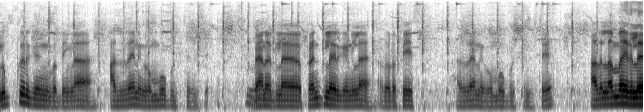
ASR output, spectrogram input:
லுக் இருக்குங்க பார்த்தீங்களா அதுதான் எனக்கு ரொம்ப பிடிச்சிருந்துச்சு. பேனட்டில் ஃப்ரண்ட்டில் இருக்குங்களே அதோட ஃபேஸ் அதுதான் எனக்கு ரொம்ப பிடிச்சிருந்துச்சு. அது இல்லாமல் இதில்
